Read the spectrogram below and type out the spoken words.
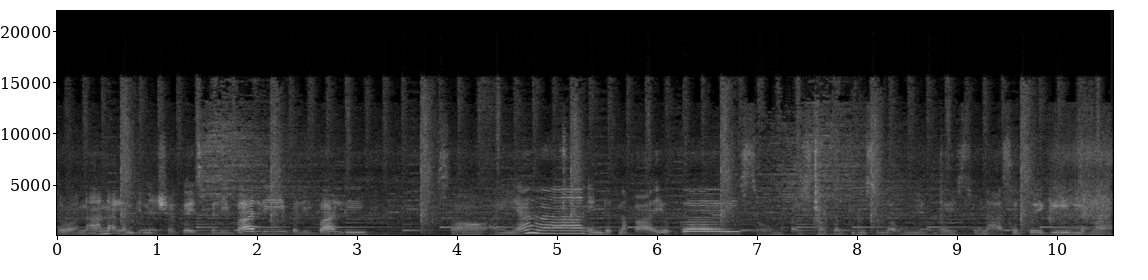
So, ana-ana lang din na siya guys. Bali-bali, bali-bali. So, ayan. Indot na kaayo guys. So, maka-start na din sila unya guys. So, naasad to gihimo nga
